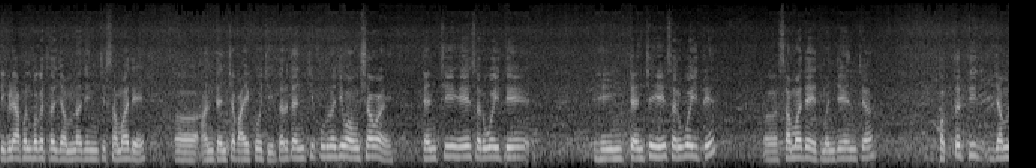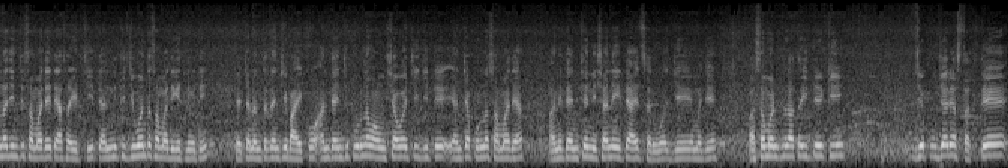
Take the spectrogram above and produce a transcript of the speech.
तिकडे आपण बघितलं जमनाजींची समाधी आहे. आणि त्यांच्या बायकोची. तर त्यांची पूर्ण जी वंशावळ आहे त्यांचे हे सर्व इथे हे त्यांचे हे सर्व इथे समाधी आहेत. म्हणजे यांच्या फक्त ती जमनाजींची समाधी आहे त्या साईडची. त्यांनी ती जिवंत समाधी घेतली होती. त्याच्यानंतर त्यांची बायको आणि त्यांची पूर्ण वंशावळची जिथे यांच्या पूर्ण समाध्या आणि त्यांचे निशाणे इथे आहेत सर्व. जे म्हणजे असं म्हटलं जातं इथे की जे पुजारी असतात ते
